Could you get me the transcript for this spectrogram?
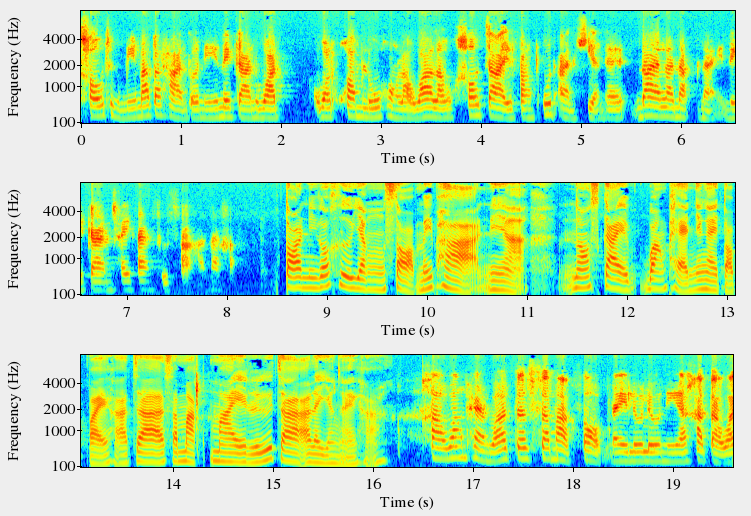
เขาถึงมีมาตรฐานตัวนี้ในการวัดวัดความรู้ของเราว่าเราเข้าใจฟังพูดอ่านเขียนได้ได้ระดับไหนในการใช้การสื่อสารนะคะ ตอนนี้ก็คือยังสอบไม่ผ่านเนี่ยน้องสกายวางแผนยังไงต่อไปคะจะสมัครใหม่หรือจะอะไรยังไงคะค่ะวางแผนว่าจะสมัครสอบในเร็วๆนี้ค่ะ แต่ว่า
